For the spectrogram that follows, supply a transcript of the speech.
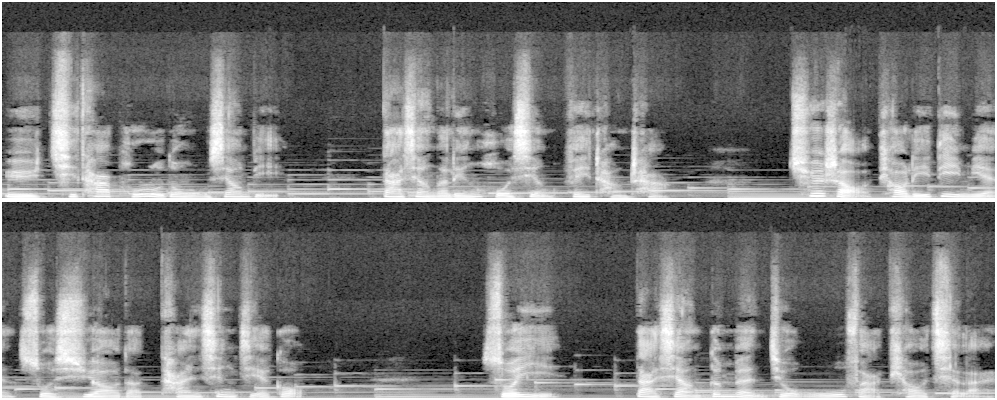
与其他哺乳动物相比，大象的灵活性非常差，缺少跳离地面所需要的弹性结构，所以大象根本就无法跳起来。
